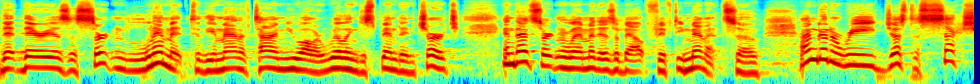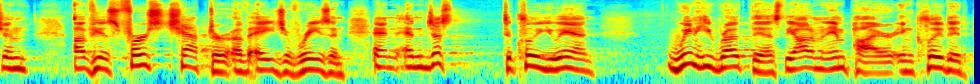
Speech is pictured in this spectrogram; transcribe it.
that there is a certain limit to the amount of time you all are willing to spend in church, and that certain limit is about 50 minutes. So I'm going to read just a section of his first chapter of Age of Reason. And, and just to clue you in, when he wrote this, the Ottoman Empire included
